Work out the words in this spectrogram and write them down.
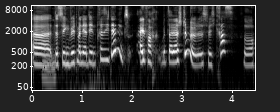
Äh, Deswegen wählt man ja den Präsident einfach mit seiner Stimme. Das finde ich krass. So.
